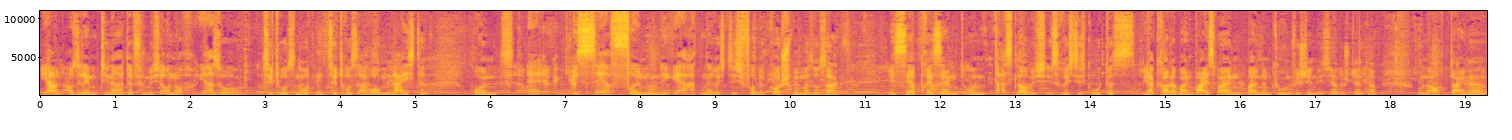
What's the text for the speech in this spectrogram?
Ja, und außerdem, Tina, hat er für mich auch noch, ja, so Zitrusnoten, Zitrusaromen, leichte. Und er ist sehr vollmundig. Er hat eine richtig volle Gosch, wie man so sagt. Ist sehr präsent und das, glaube ich, ist richtig gut. Das ja gerade beim Weißwein, bei einem Thunfisch, den ich ja bestellt habe, und auch deine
